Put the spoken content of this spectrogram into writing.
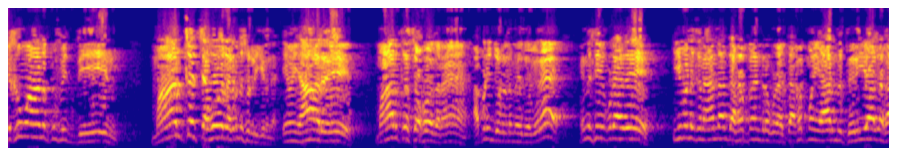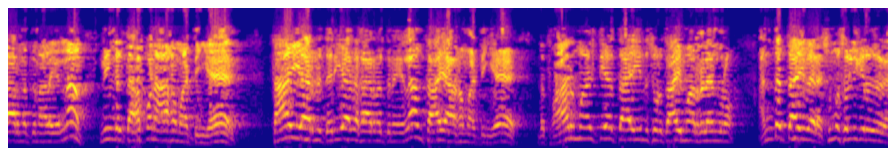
இகுமானுக்கும் பித்தீன் மார்க்க சகோதரன் சொல்லிக்கிறங்க. இவன் யாரு? மார்க்க சகோதரன் அப்படின்னு சொல்லணுமே தவிர என்ன செய்யக்கூடாது? இவனுக்கு நான் தான் தகப்பன்ற கூடாது. தகப்பன் யாருன்னு தெரியாத காரணத்தினால எல்லாம் நீங்கள் தகப்பன் ஆக மாட்டீங்க. தாய் யாருன்னு தெரியாத காரணத்தினால எல்லாம் தாய் ஆக மாட்டீங்க. இந்த ஃபார்மாலிட்டியா தாயின்னு சொல்ற தாய்மார்களேங்கிறோம். அந்த தாய் வேற சும்மா சொல்லிக்கிறது வேற.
